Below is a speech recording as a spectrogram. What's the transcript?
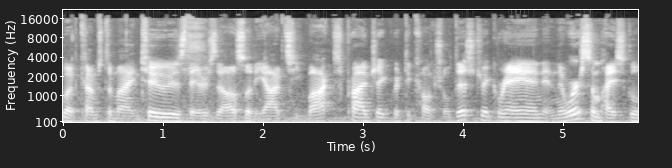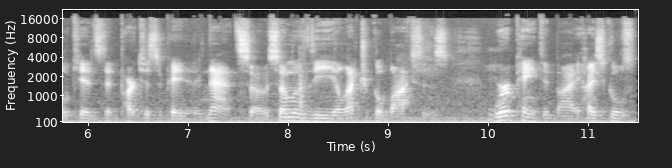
what comes to mind too is there's also the Artsy Box project which the cultural district ran, and there were some high school kids that participated in that. So some of the electrical boxes were painted by high schools,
